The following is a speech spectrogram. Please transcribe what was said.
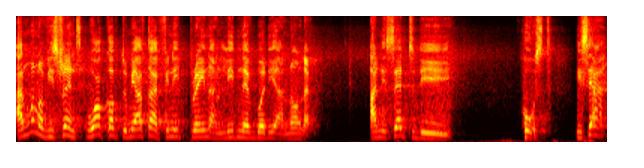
And one of his friends walked up to me after I finished praying and leading everybody and all that. And he said to the host, he said, ah,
